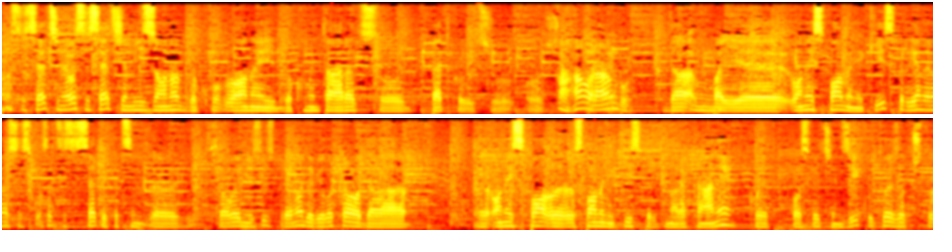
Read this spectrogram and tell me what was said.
ono se sećam, ovo se sećam iz onog doku, onaj dokumentarac o Petkoviću. O, Aha, o Rambu. Da, pa je onaj spomenik ispred i onda sam, sad se setio kad sam uh, sa ovoj emisiju spremao da je bilo kao da onaj spo, uh, spomenik ispred Marakane koji je posvećen Ziku, to je zato što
